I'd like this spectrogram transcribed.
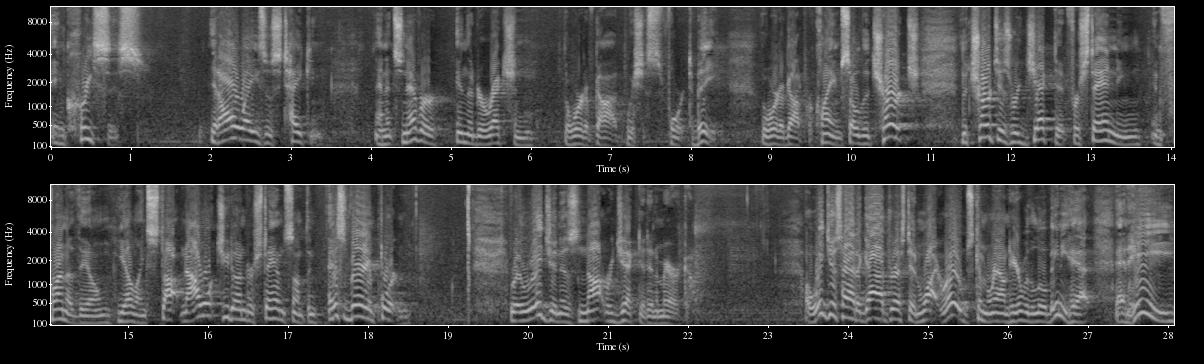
increases, it always is taking, and it's never in the direction the Word of God wishes for it to be the word of God proclaims. So the church, the church is rejected for standing in front of them yelling, Stop. Now I want you to understand something. This is very important. Religion is not rejected in America. Oh, we just had a guy dressed in white robes come around here with a little beanie hat, and he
